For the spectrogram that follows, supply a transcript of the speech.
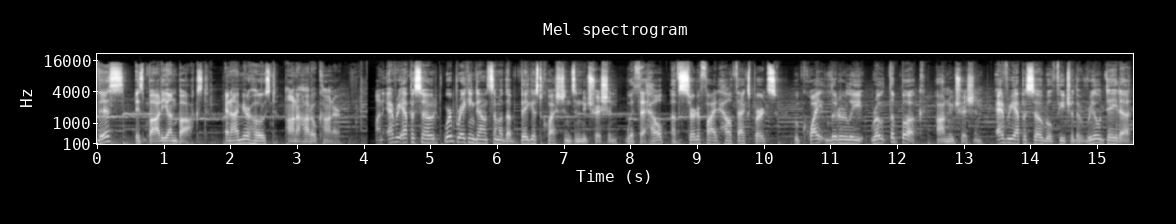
This is Body Unboxed, and I'm your host, Anahad O'Connor. On every episode, we're breaking down some of the biggest questions in nutrition with the help of certified health experts who quite literally wrote the book on nutrition. Every episode will feature the real data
